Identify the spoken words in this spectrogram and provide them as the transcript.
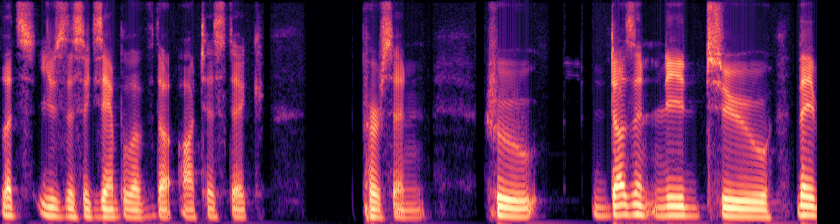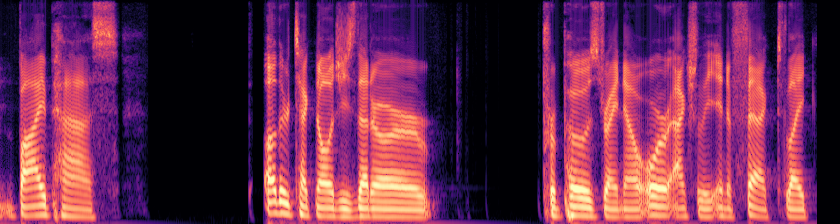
let's use this example of the autistic person who doesn't need to they bypass other technologies that are proposed right now or actually in effect like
